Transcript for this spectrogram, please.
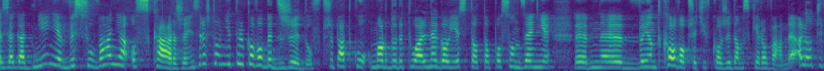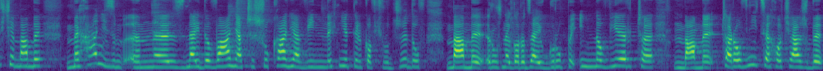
zagadnienie wysuwania oskarżeń, zresztą nie tylko wobec Żydów. W przypadku mordu rytualnego jest to to posądzenie wyjątkowo przeciwko Żydom skierowane, ale oczywiście mamy mechanizm znajdowania czy szukania winnych nie tylko wśród Żydów, mamy różnego rodzaju grupy innowiercze, mamy czarownice chociażby.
